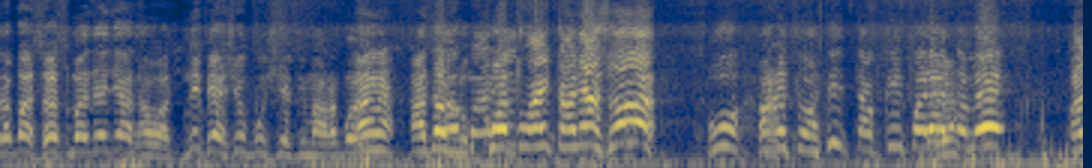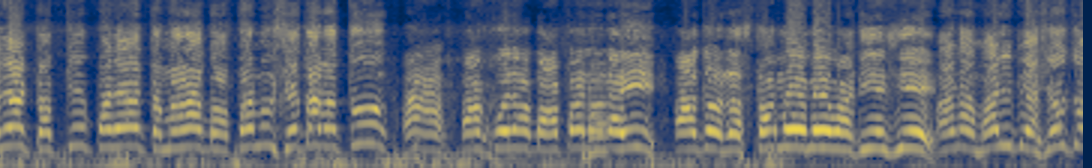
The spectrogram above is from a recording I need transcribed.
જબરજસ્ત મજા જ્યાં થવા. ની ભેંસો પૂછી હતી મારા બોલ. ના, ના, આ તો લુખો તો તોય કર્યા છો. હું. આ ચોથી ટપકી પડ્યા તમે. અરે ટપકી પડે તમારા બાપાનું ખેતર હતું? આ કોઈના કોઈના બાપાનું નહીં આ તો રસ્તામાં અમે વાઢીએ છીએ. અને અમારી ભેંસો જો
